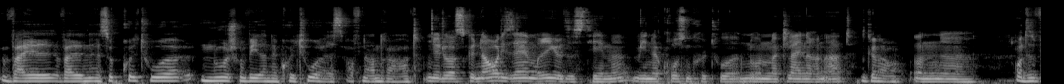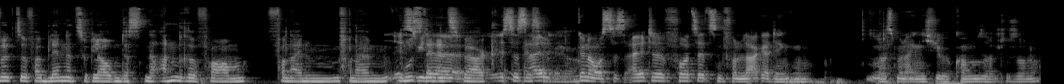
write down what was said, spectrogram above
weil, weil eine Subkultur nur schon wieder eine Kultur ist, auf eine andere Art. Ja, du hast genau dieselben Regelsysteme wie in der großen Kultur, nur in einer kleineren Art. Genau. Und äh, und es wirkt so verblendet zu glauben, dass eine andere Form von einem, von einem ist Musternetzwerk wieder, ist das al wäre. Genau, ist das alte Fortsetzen von Lagerdenken was man eigentlich überkommen sollte, so, ne?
